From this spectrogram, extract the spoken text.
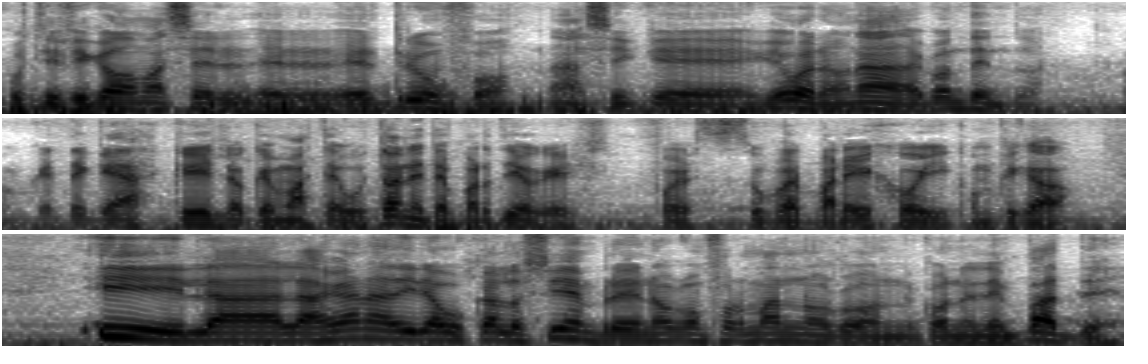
justificado más el, triunfo. Así que, bueno, nada, contento. ¿Con qué te quedas? ¿Qué es lo que más te gustó en este partido que fue súper parejo y complicado? Y las ganas de ir a buscarlo siempre, de no conformarnos con, con el empate.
